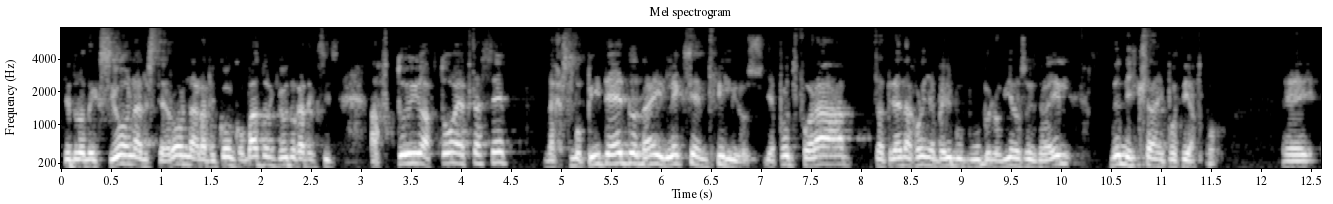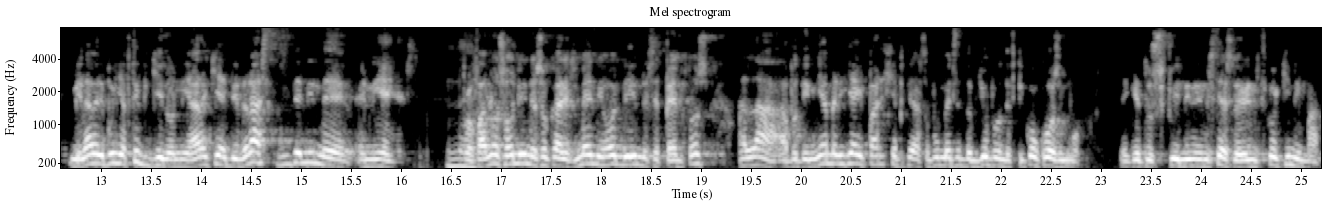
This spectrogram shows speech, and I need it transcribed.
κεντροδεξιών, αριστερών, αραβικών κομμάτων και ούτω καθεξής. Αυτό, αυτό έφτασε να χρησιμοποιείται έντονα η λέξη εμφύλιος. Για πρώτη φορά στα 30 χρόνια περίπου που μπαινοβγαίνω στο Ισραήλ δεν έχει ξαναυποθεί αυτό. Ε, μιλάμε λοιπόν για αυτή την κοινωνία, άρα και οι αντιδράσεις της δεν είναι ενιαίες. Ναι. Προφανώς όλοι είναι σοκαρισμένοι, όλοι είναι σε πένθος, αλλά από τη μια μεριά υπάρχει, από την- ας το πούμε έτσι, τον πιο προοδευτικό κόσμο ε, και τους φιλινιστέ, το ειρηνιστικό κίνημα,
